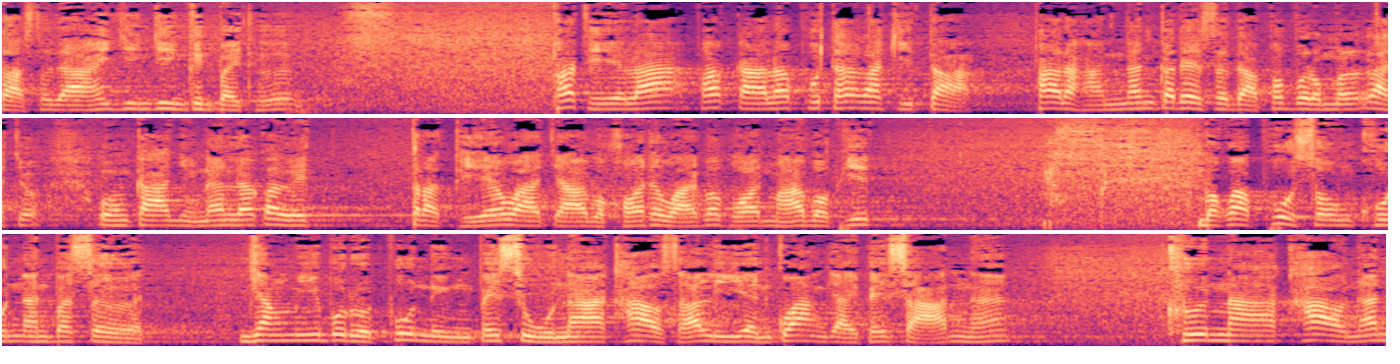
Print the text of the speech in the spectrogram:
ศาสดาให้ยิ่งยิ่งขึ้นไปเถอะพระเถระพระกาลพุทธราคิตะ พระอรหันต์นั้นก็ได้สดับพระบรมราชองค์การอย่างนั้น แล้วก็เลยตรัสเถวาจาบอกขอถวายพระพรมหาบพิษบอกว่าผู้ทรงคุณอันประเสริฐ ยังมีบุรุษผู้หนึ่งไปสู่นาข้าวสาลีอันกว้างใหญ่ไพศาลนะ คือนาข้าวนั้น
